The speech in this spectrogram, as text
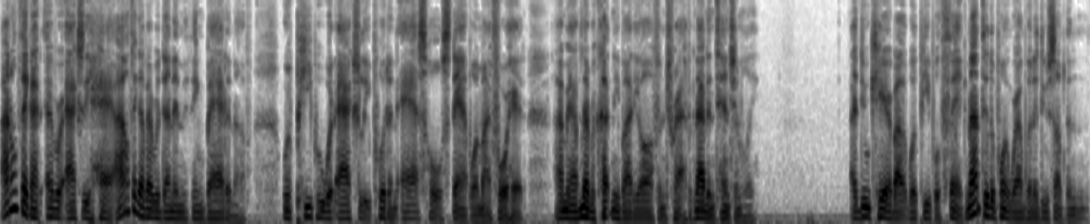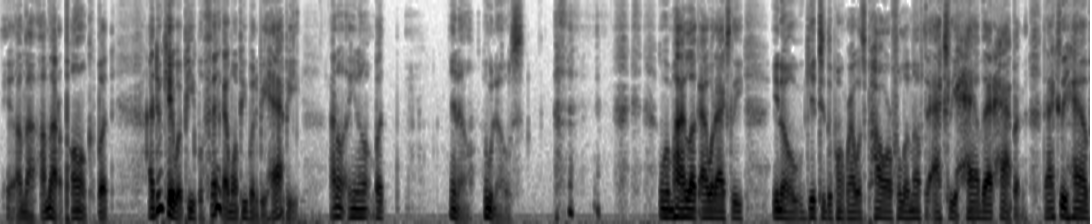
I don't think I'd ever actually had, I don't think I've ever done anything bad enough where people would actually put an asshole stamp on my forehead. I mean, I've never cut anybody off in traffic, not intentionally. I do care about what people think, not to the point where I'm going to do something. I'm not. I'm not a punk, but I do care what people think. I want people to be happy. I don't, you know, but you know, who knows? With my luck, I would actually, you know, get to the point where I was powerful enough to actually have that happen, to actually have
